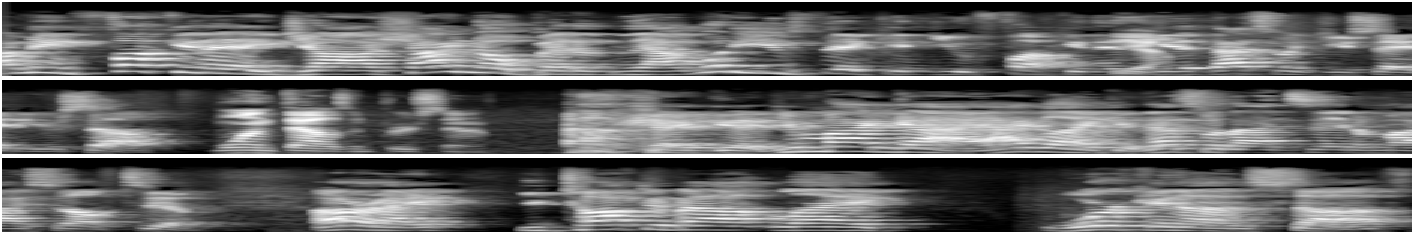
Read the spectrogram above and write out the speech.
I mean, fucking a, Josh. I know better than that. What are you thinking, you fucking idiot? Yeah. That's what you say to yourself. One thousand percent. Okay, good. You're my guy. I like it. That's what I'd say to myself too. All right. You talked about like working on stuff.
